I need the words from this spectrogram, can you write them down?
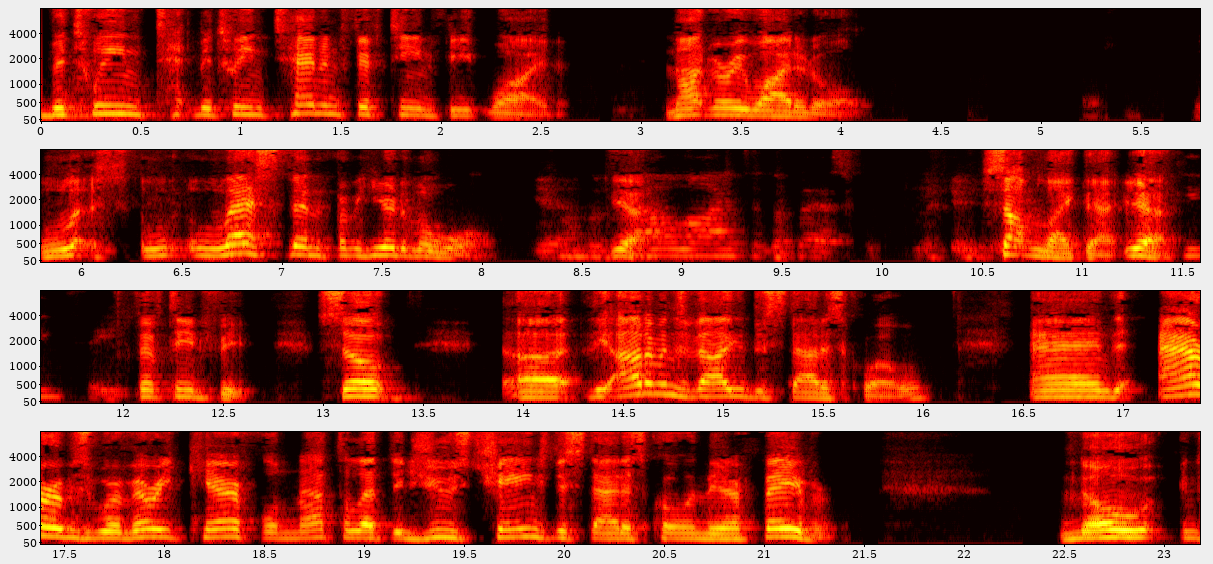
Between t- between ten and fifteen feet wide, not very wide at all. Less, less than from here to the wall. Yeah, Yeah. The Something like that. Yeah, 15 feet. 15 feet. So uh, the Ottomans valued the status quo, and Arabs were very careful not to let the Jews change the status quo in their favor. No in-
